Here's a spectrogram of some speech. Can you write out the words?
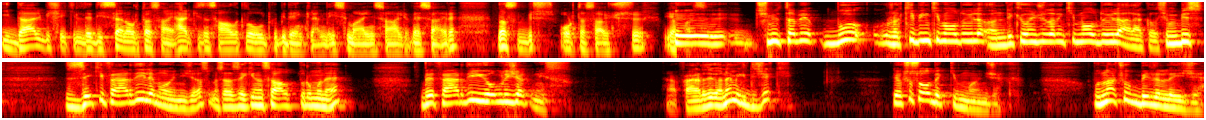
ideal bir şekilde dizsen orta sahayı. Herkesin sağlıklı olduğu bir denklemde. İsmail'in, Salih vesaire. Nasıl bir orta saha üçlüsü yaparsın? Ee, şimdi tabii bu rakibin kim olduğuyla, öndeki oyuncuların kim olduğuyla alakalı. Şimdi biz Zeki Ferdi ile mi oynayacağız? Mesela Zeki'nin sağlık durumu ne? Ve Ferdi'yi yollayacak mıyız? Yani Ferdi öne mi gidecek? Yoksa sol bek gibi mi oynayacak? Bunlar çok belirleyici.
